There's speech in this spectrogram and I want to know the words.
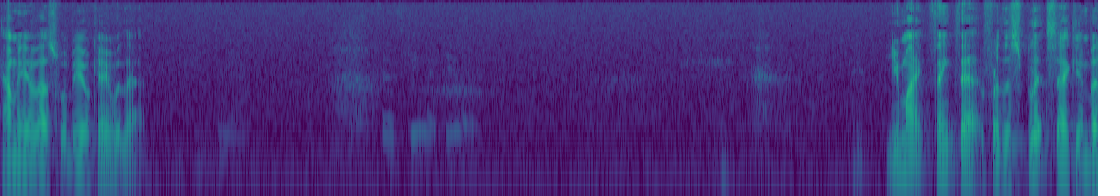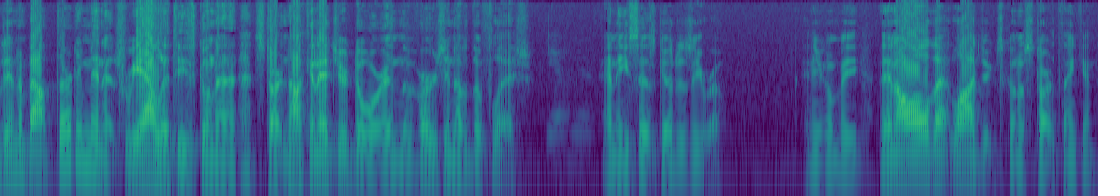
How many of us would be okay with that? Says do it, do it. You might think that for the split second, but in about 30 minutes, reality is going to start knocking at your door in the version of the flesh. Yeah. And he says, go to zero. And you're going to be, then all that logic's going to start thinking,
